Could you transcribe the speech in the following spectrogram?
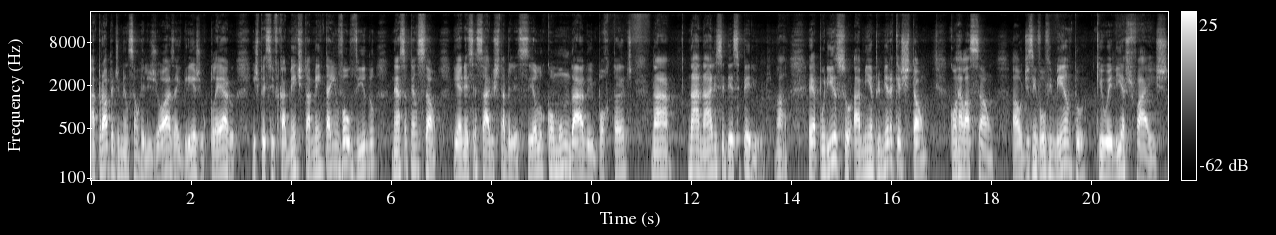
a própria dimensão religiosa, a igreja, o clero especificamente, também está envolvido nessa tensão e é necessário estabelecê-lo como um dado importante na, na análise desse período. É? é por isso a minha primeira questão com relação ao desenvolvimento que o Elias faz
